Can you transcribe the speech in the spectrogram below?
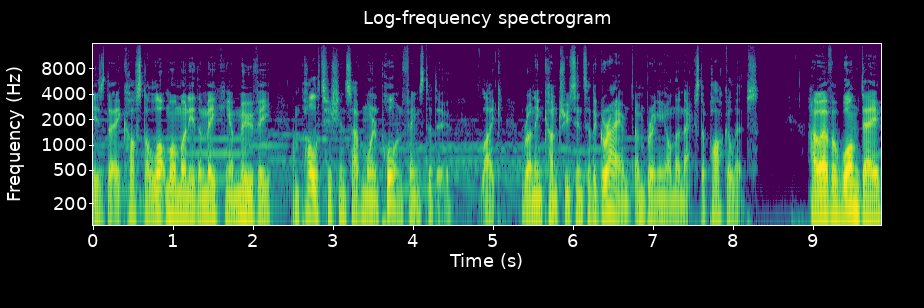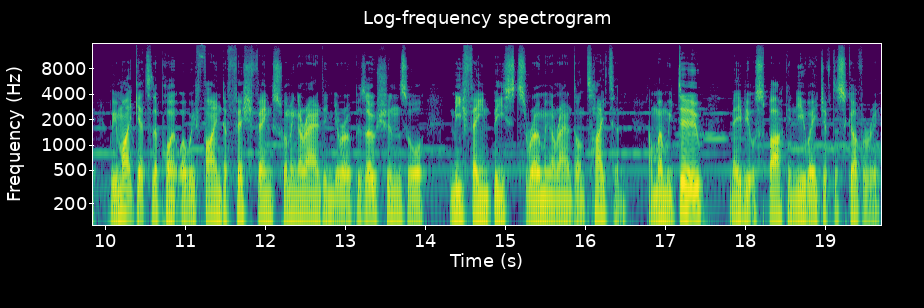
is that it costs a lot more money than making a movie, and politicians have more important things to do, like running countries into the ground and bringing on the next apocalypse. However, one day we might get to the point where we find a fish thing swimming around in Europa's oceans or methane beasts roaming around on Titan, and when we do, maybe it will spark a new age of discovery.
